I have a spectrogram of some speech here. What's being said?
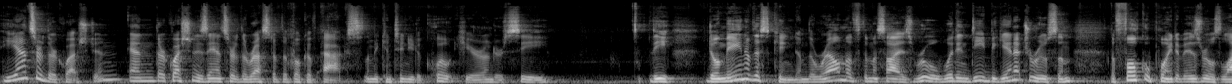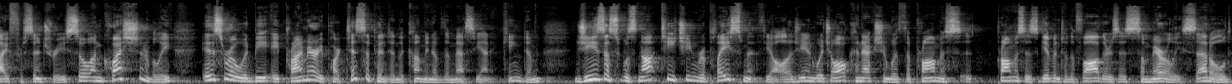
He answered their question, and their question is answered the rest of the book of Acts. Let me continue to quote here under C. The domain of this kingdom, the realm of the Messiah's rule, would indeed begin at Jerusalem, the focal point of Israel's life for centuries. So, unquestionably, Israel would be a primary participant in the coming of the Messianic kingdom. Jesus was not teaching replacement theology, in which all connection with the promise, promises given to the fathers is summarily settled,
